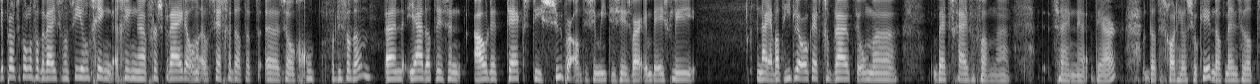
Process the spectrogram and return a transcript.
de protocollen van de wijze van Sion ging, ging uh, verspreiden. Of zeggen dat het uh, zo goed. Wat is dat dan? En ja, dat is een oude tekst die super antisemitisch is. Waarin basically. Nou ja, wat Hitler ook heeft gebruikt om. Uh, bij het schrijven van zijn werk. Dat is gewoon heel chockerend dat mensen dat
